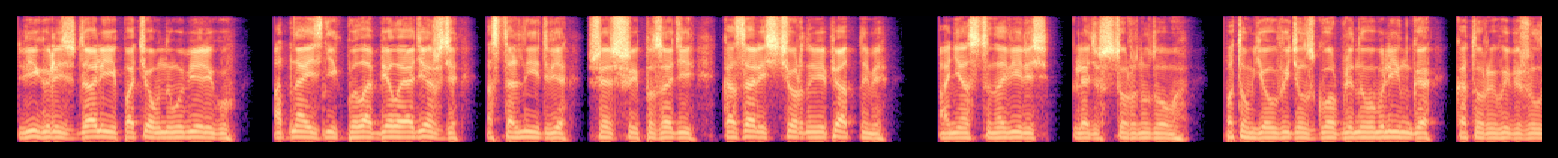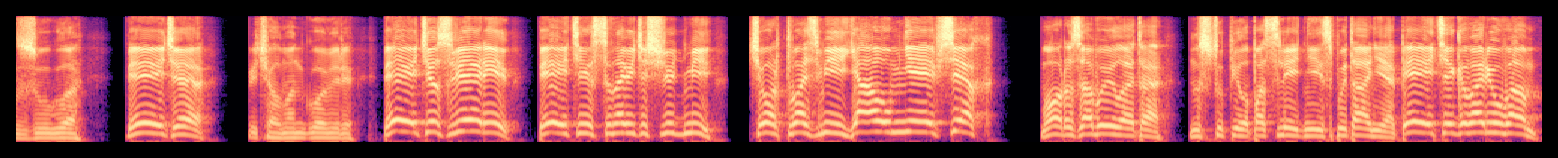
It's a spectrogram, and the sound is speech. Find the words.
двигались вдали по темному берегу. Одна из них была в белой одежде, остальные две, шедшие позади, казались черными пятнами. Они остановились, глядя в сторону дома. Потом я увидел сгорбленного Млинга, который выбежал из-за угла. «Пейте!» — кричал Монгомери. «Пейте, звери! Пейте и становитесь людьми! Черт возьми, я умнее всех!» Мора забыл это! Наступило последнее испытание! Пейте, говорю вам!»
